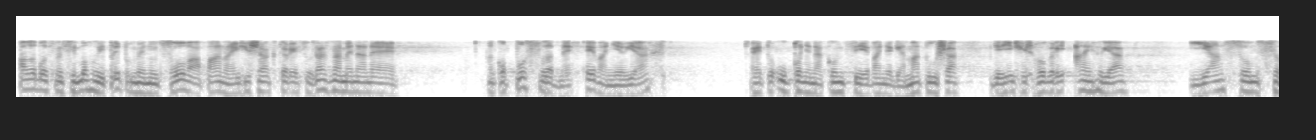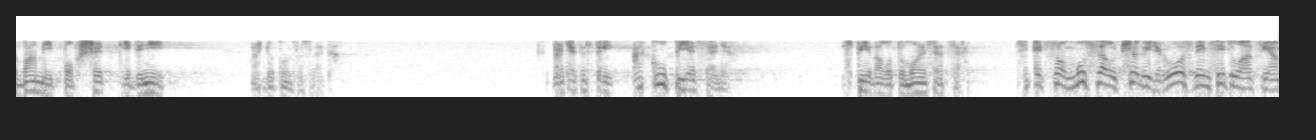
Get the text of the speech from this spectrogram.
Alebo sme si mohli pripomenúť slova pána Ježiša, ktoré sú zaznamenané ako posledné v evaneliách. A je to úplne na konci evanelia Matúša, kde Ježiš hovorí, aj ja, ja som s vami po všetky dni, až do konca sveta. Bratia sestry, akú pieseň spievalo to moje srdce. Keď som musel čeliť rôznym situáciám,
